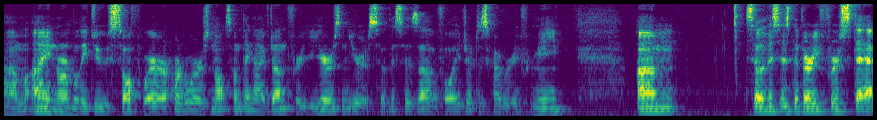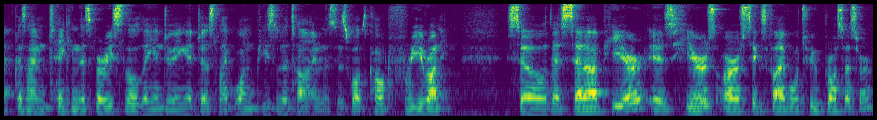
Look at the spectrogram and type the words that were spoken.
Um, I normally do software, hardware is not something I've done for years and years, so this is a voyage of discovery for me. Um, so this is the very first step because I'm taking this very slowly and doing it just like one piece at a time. This is what's called free running. So the setup here is here's our 6502 processor.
